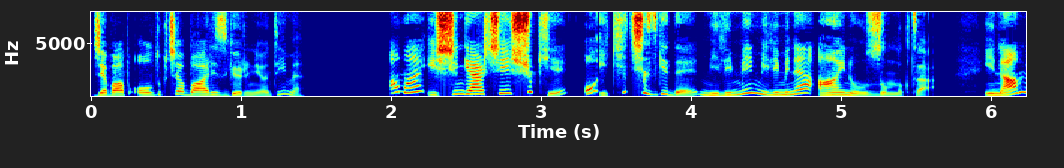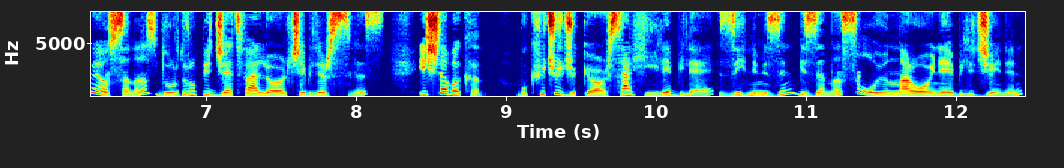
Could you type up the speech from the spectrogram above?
cevap oldukça bariz görünüyor değil mi? Ama işin gerçeği şu ki o iki çizgi de milimi milimine aynı uzunlukta. İnanmıyorsanız durdurup bir cetvelle ölçebilirsiniz. İşte bakın bu küçücük görsel hile bile zihnimizin bize nasıl oyunlar oynayabileceğinin,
